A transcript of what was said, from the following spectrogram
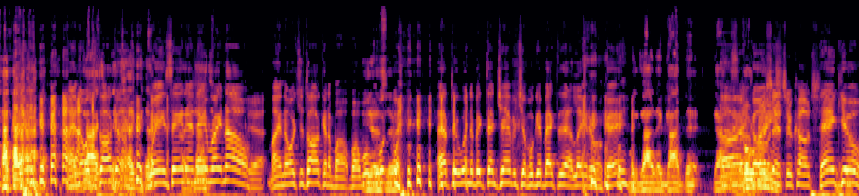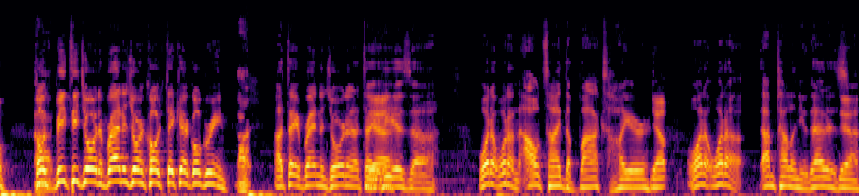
that. Okay, I know what you're got you. I talking. We ain't saying that name you. right now. Yeah. I know what you're talking about. But we'll, Yes, we'll- we'll- after we win the Big Ten championship, we'll get back to that later. Okay. We got that. Got that. Got All that. right, Go Coach. Green. Appreciate you, Coach. Thank you, Coach right. BT Jordan, Brandon Jordan, Coach. Take care. Go green. All right. I tell you, Brandon Jordan. I tell Yeah. you, he is uh, what a what an outside the box hire. Yep. What a what a. I'm telling you, that is. Yeah.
